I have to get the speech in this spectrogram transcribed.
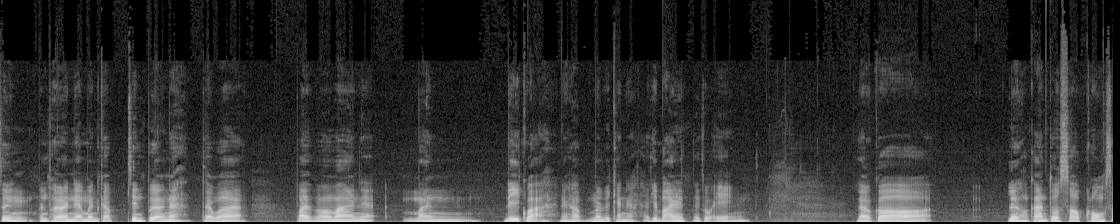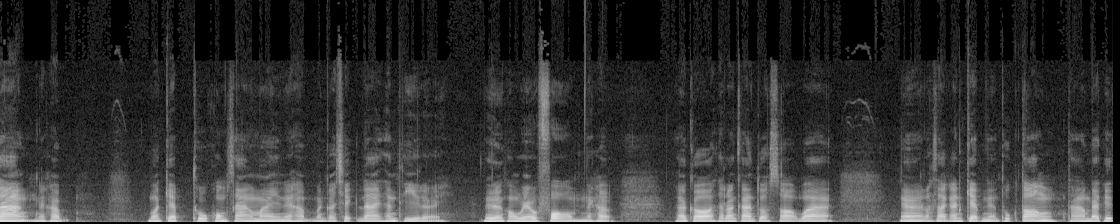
ซึ่งเพลินเนี่ยเหมือนกับสิ้นเปลืองนะ แต่ว่าไปประมาณเนี่ยมันดีกว่านะครับ มันเป็นการอธิบายในตัวเอง แล้วก็เรื่องของการตรวจสอบโครงสร้างนะครับ ว่าเก็บถูกโครงสร้างไหมนะครับ มันก็เช็คได้ทันทีเลย ในเรื่องของ well form นะครับ แล้วก็ถ้าต้องการตรวจสอบว่า ลักษณะการเก็บเนี่ยถูกต้องตามแบบที่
